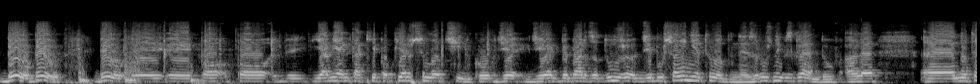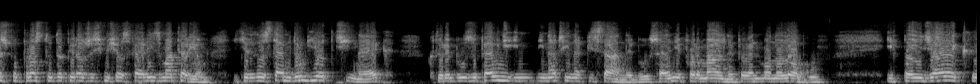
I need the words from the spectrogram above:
był, był. Y, y, Po, po, y, ja miałem takie po pierwszym odcinku, gdzie, gdzie jakby bardzo dużo, gdzie był szalenie trudny z różnych względów, ale e, no też po prostu dopiero żeśmy się oswajali z materią. I kiedy dostałem drugi odcinek, który był zupełnie in, inaczej napisany, był szalenie formalny, pełen monologów i w poniedziałek y,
